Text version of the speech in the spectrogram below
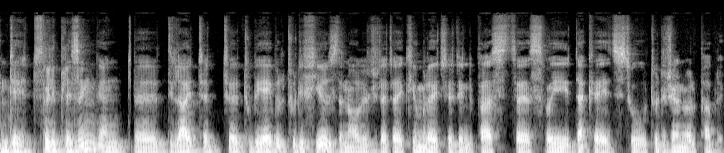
Indeed, really pleasing and uh, delighted to, to, be able to diffuse the knowledge that I accumulated in the past uh, three decades to, to the general public.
